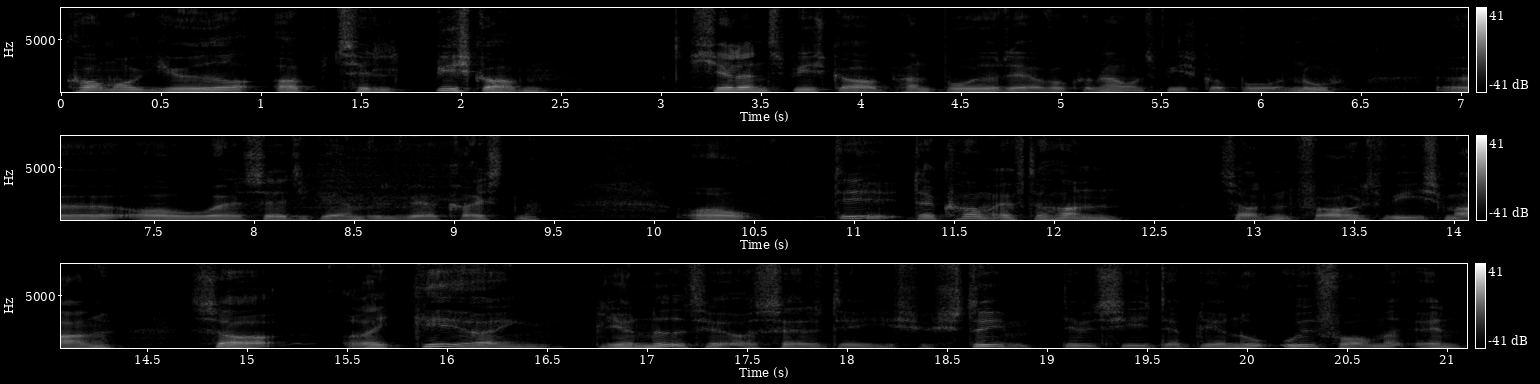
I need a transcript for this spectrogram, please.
kommer jøder op til biskoppen. Sjællands biskop, han boede der, hvor Københavns biskop bor nu, øh, og øh, sagde, at de gerne ville være kristne. Og det, der kom efterhånden sådan forholdsvis mange, så regeringen bliver nødt til at sætte det i system. Det vil sige, der bliver nu udformet en,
